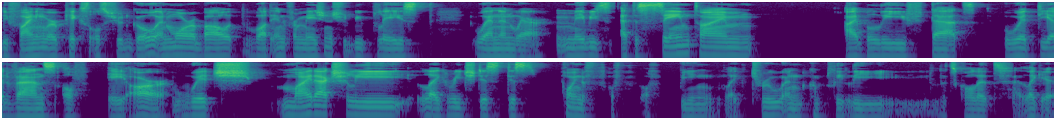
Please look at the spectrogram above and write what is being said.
defining where pixels should go and more about what information should be placed when and where. Maybe at the same time I believe that with the advance of AR, which might actually like reach this this point of, of, of being like true and completely let's call it like a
